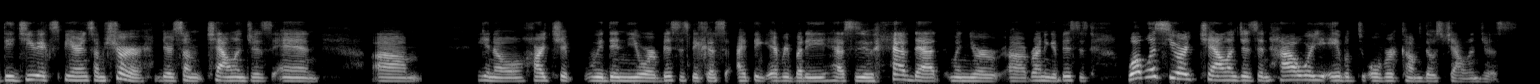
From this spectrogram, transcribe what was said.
did you experience? I'm sure there's some challenges and um, you know hardship within your business because I think everybody has to have that when you're uh, running a business. What was your challenges, and how were you able to overcome those challenges?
